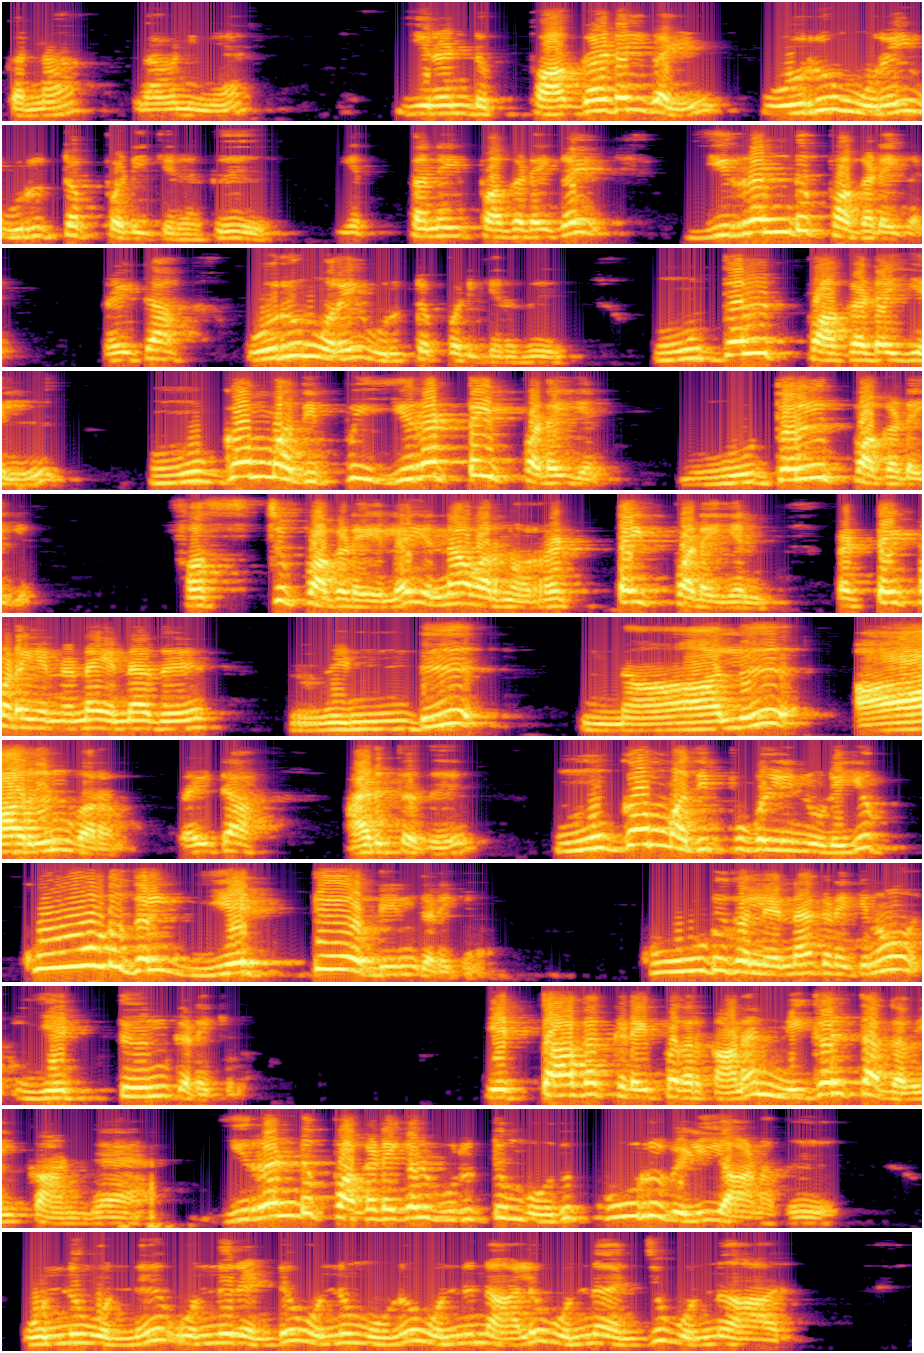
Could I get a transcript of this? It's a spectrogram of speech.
கண்ணா கவனிங்க. இரண்டு பகடைகள் ஒரு முறை உருட்டப்படுகிறது. எத்தனை பகடைகள்? இரண்டு பகடைகள். ரைட்டா ஒரு முறை உருட்டப்படுகிறது. முதல் பகடையில் முகமதிப்பு இரட்டைப்படை எண் முதல் பகடையில். ஃபர்ஸ்ட் பகடையில என்ன வரணும்? இரட்டைப்படை எண் இரட்டைப்படை எண்ணுன்னா என்னது? ரெண்டு நாலு ஆறுன்னு வரணும். ரைட்டா அடுத்தது முக மதிப்புகளினுடைய கூடுதல் எட்டு அப்படின்னு கிடைக்கணும். கூடுதல் என்ன கிடைக்கணும்? எட்டுன்னு கிடைக்கணும். எட்டாக கிடைப்பதற்கான நிகழ்தகவை காண்க. இரண்டு பகடைகள் உருட்டும் போது கூறு வெளியானது. ஒன்னு ஒன்னு ஒன்னு ரெண்டு ஒன்னு மூணு ஒன்னு நாலு ஒன்னு அஞ்சு ஒன்னு ஆறு.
